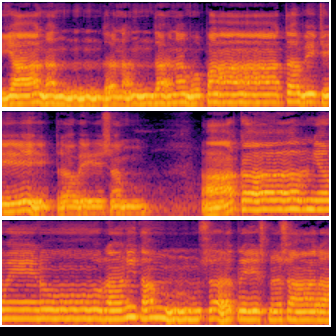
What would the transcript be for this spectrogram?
यानन्दनन्दनमुपातविचित्रवेशम् आकर्ण्यवेणुरणितं स कृष्णसारा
